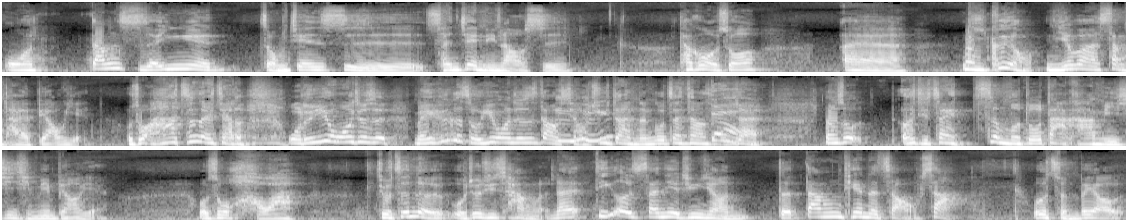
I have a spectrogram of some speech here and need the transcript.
我当时的音乐总监是陈建林老师，他跟我说：“呃，你可以哦，你要不要上台表演？”我说：“啊，真的假的？我的愿望就是每个歌手愿望就是到小巨蛋能够站上台站。他说，而且在这么多大咖明星前面表演。我说：“好啊，就真的我就去唱了。”那第二十三届金曲奖的当天的早上，我准备要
